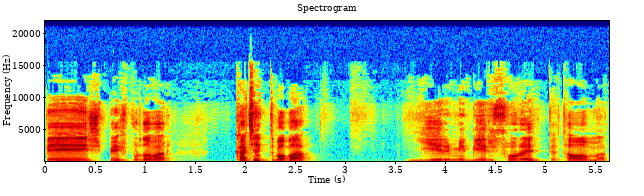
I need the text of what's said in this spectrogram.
5, 5 burada var. Kaç etti baba? 21 soru etti. Tamam mı?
